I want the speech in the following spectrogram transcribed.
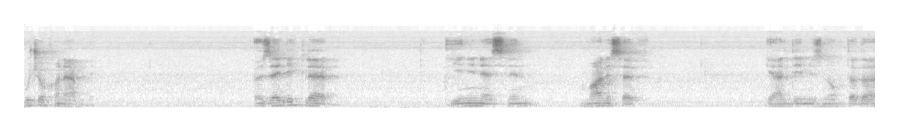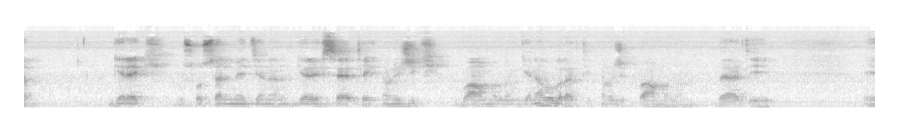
Bu çok önemli. Özellikle yeni neslin maalesef geldiğimiz noktada gerek bu sosyal medyanın gerekse teknolojik bağımlılığın genel olarak teknolojik bağımlılığın verdiği e,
